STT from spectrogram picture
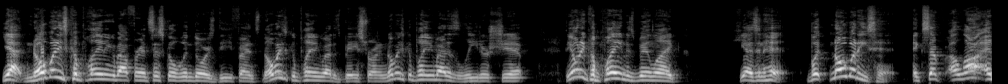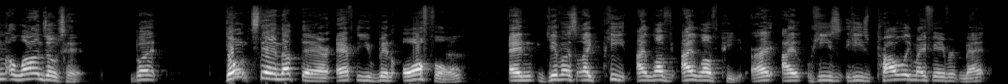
Yeah, nobody's complaining about Francisco Lindor's defense. Nobody's complaining about his base running. Nobody's complaining about his leadership. The only complaint has been like he hasn't hit, but nobody's hit except a lot, and Alonso's hit. But don't stand up there after you've been awful and give us like Pete. I love I love Pete. All right, I he's he's probably my favorite Met.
